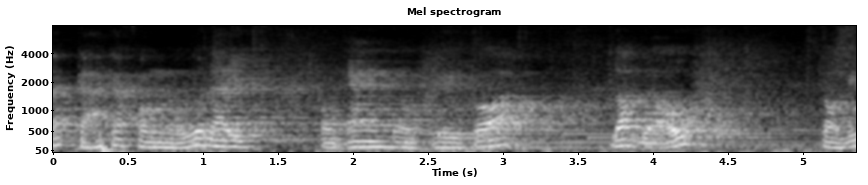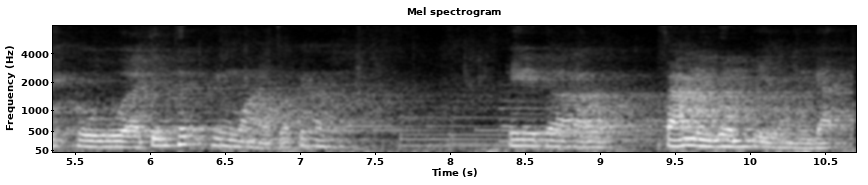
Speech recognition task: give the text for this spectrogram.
Tất cả các phòng ngủ ở đây phòng ăn rồi đều có lót gỗ. Còn cái khu ờ, chính thức phía ngoài cho cái cái uh, family room thì là bằng gạch.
